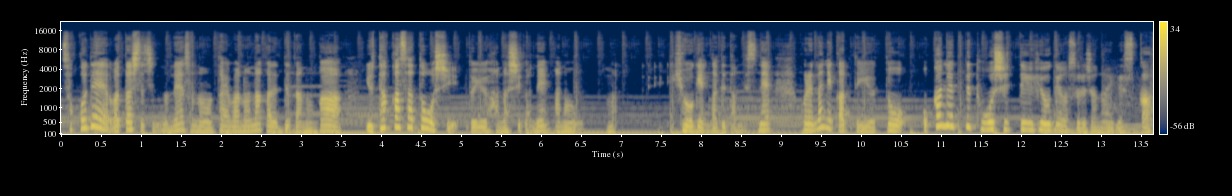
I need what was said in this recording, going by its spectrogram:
そこで私たちのね、その対話の中で出たのが、豊かさ投資という話がね、あの、まあ、表現が出たんですね。これ何かっていうと、お金って投資っていう表現をするじゃないですか。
